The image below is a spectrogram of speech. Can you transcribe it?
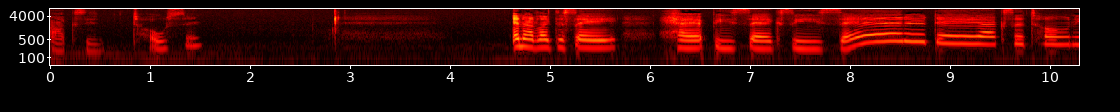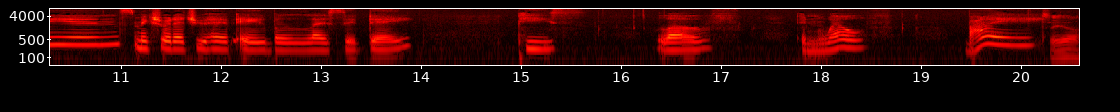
Oxytocin. And I'd like to say, Happy Sexy Saturday, Oxytonians. Make sure that you have a blessed day. Peace, love, and wealth. Bye. So yeah.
